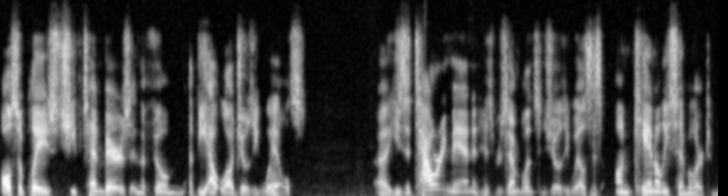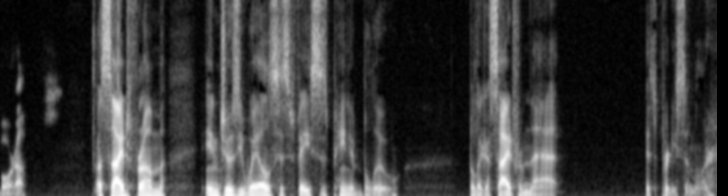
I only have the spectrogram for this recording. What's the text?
Also plays Chief Ten Bears in the film The Outlaw Josey Wales. Uh, he's a towering man, and his resemblance in Josey Wales is uncannily similar to Bora. aside from in Josey Wales, his face is painted blue. But like aside from that, it's pretty similar.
